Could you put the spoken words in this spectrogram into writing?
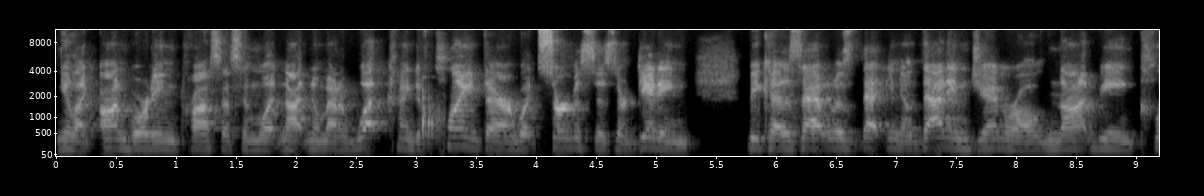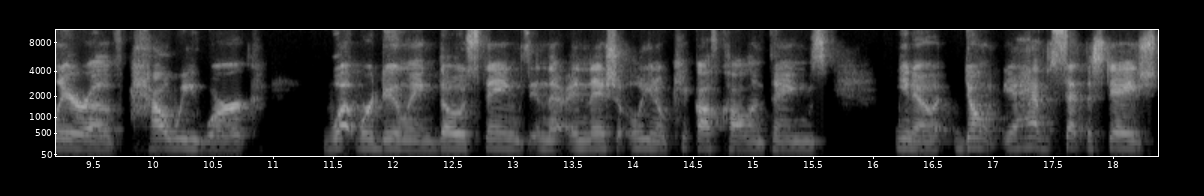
you know like onboarding process and whatnot. No matter what kind of client they are, what services they're getting, because that was that you know that in general not being clear of how we work, what we're doing, those things in the initial you know kickoff call and things you know don't have set the stage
